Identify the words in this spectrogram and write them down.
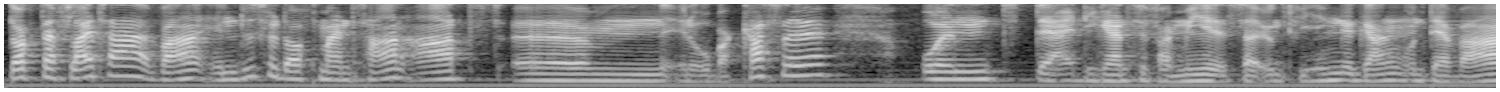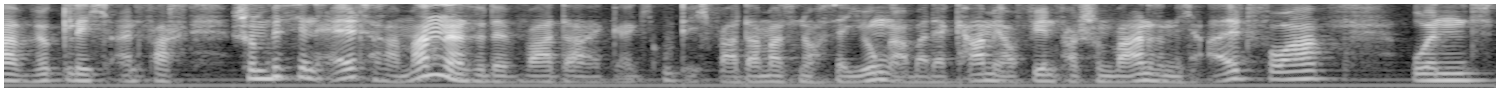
Dr. Fleiter war in Düsseldorf mein Zahnarzt ähm, in Oberkassel und der, die ganze Familie ist da irgendwie hingegangen und der war wirklich einfach schon ein bisschen älterer Mann. Also der war da, gut, ich war damals noch sehr jung, aber der kam mir auf jeden Fall schon wahnsinnig alt vor und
